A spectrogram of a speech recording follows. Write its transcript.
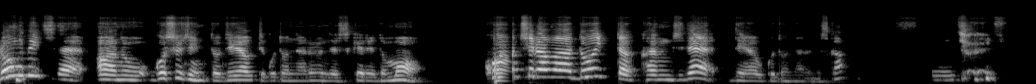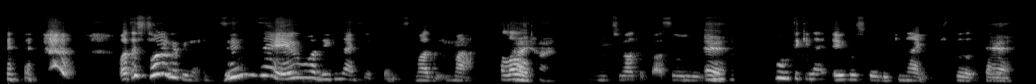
ロングビーチで、あの、ご主人と出会うってことになるんですけれども、こちらはどういった感じで出会うことになるんですか？えーとですね 私、とにかくね、全然英語ができない人だったんです。まず、まあ、Hello、はいはい。こんにちはとか、そういう、え本的な英語しかできない人だったので、え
